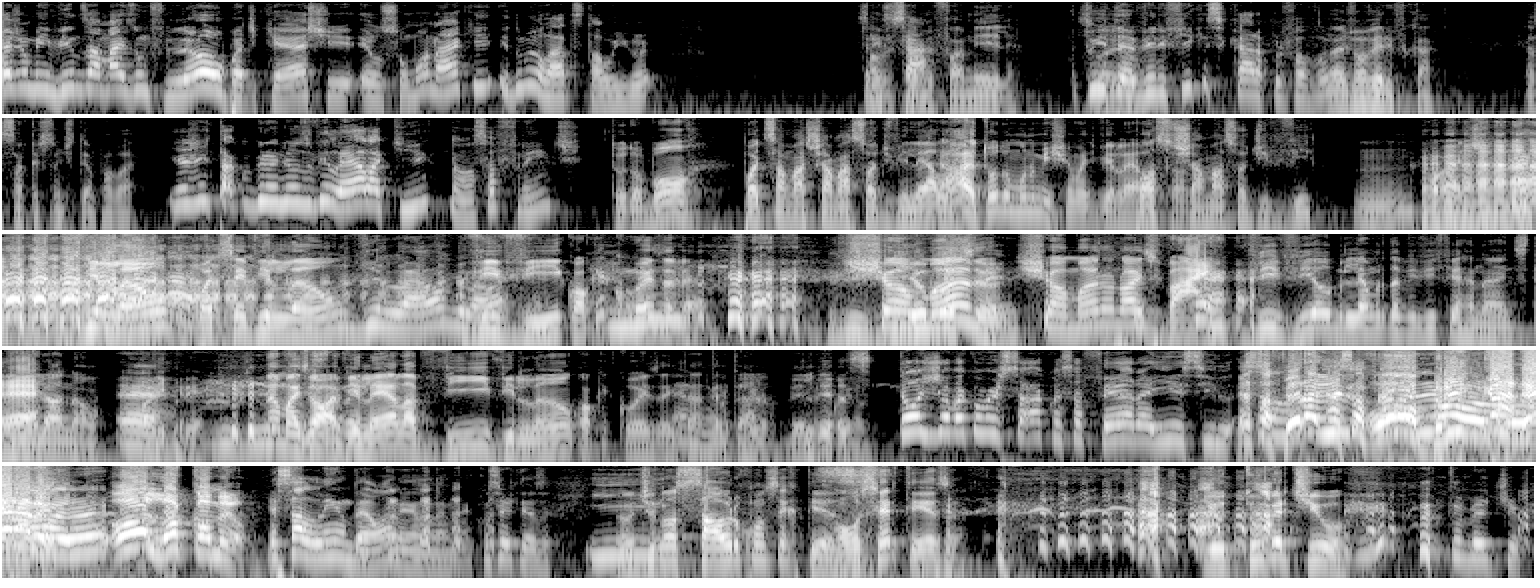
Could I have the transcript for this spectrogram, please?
Sejam bem-vindos a mais um Flow Podcast. Eu sou o Monark e do meu lado está o Igor. Salve, 3K. salve família. Sou Twitter, verifica esse cara, por favor. Nós vamos verificar. É só uma questão de tempo agora. E a gente tá com o grandioso Vilela aqui na nossa frente. Tudo bom? Pode chamar, chamar só de Vilela? Ah, todo mundo me chama de Vilela. Posso só. chamar só de Vi? Hum, pode. vilão, pode ser vilão. Vilão, vilão. Vivi, qualquer coisa, velho. eu Chamando, chamando, nós vai. Vivi, eu me lembro da Vivi Fernandes. Tá É. melhor não. É, Pode crer. Vivi Não, mas ó, estranho. Vilela, Vi, vilão, qualquer coisa aí tá né? tranquilo. Tá, beleza. tranquilo. Então a gente já vai conversar com essa fera aí, esse... Essa fera aí! Essa Ô, fera aí, Brincadeira, ô, meu! Ô, louco, meu! Essa lenda é uma lenda, né? Com certeza. E... É um dinossauro com certeza. Com certeza. Youtuber tio. divertiu.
